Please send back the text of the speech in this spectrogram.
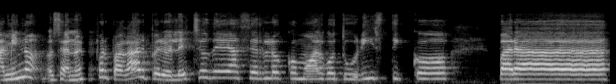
a mí no, o sea, no es por pagar, pero el hecho de hacerlo como algo turístico para...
